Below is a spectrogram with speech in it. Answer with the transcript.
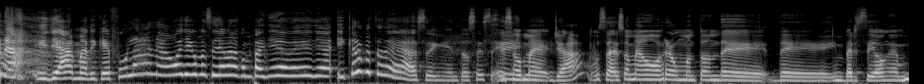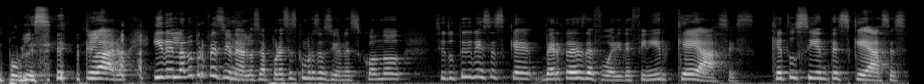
una! Y llama, di que fulana, oye, ¿cómo se llama la compañía de ella? ¿Y qué es lo que ustedes hacen? Y entonces eso me, ya, o sea, eso me ahorra un montón de, de inversión en publicidad. Claro. Y del lado profesional, o sea, por esas conversaciones, cuando, si tú tuvieses que verte desde fuera y definir qué haces, ¿Qué tú sientes que haces?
